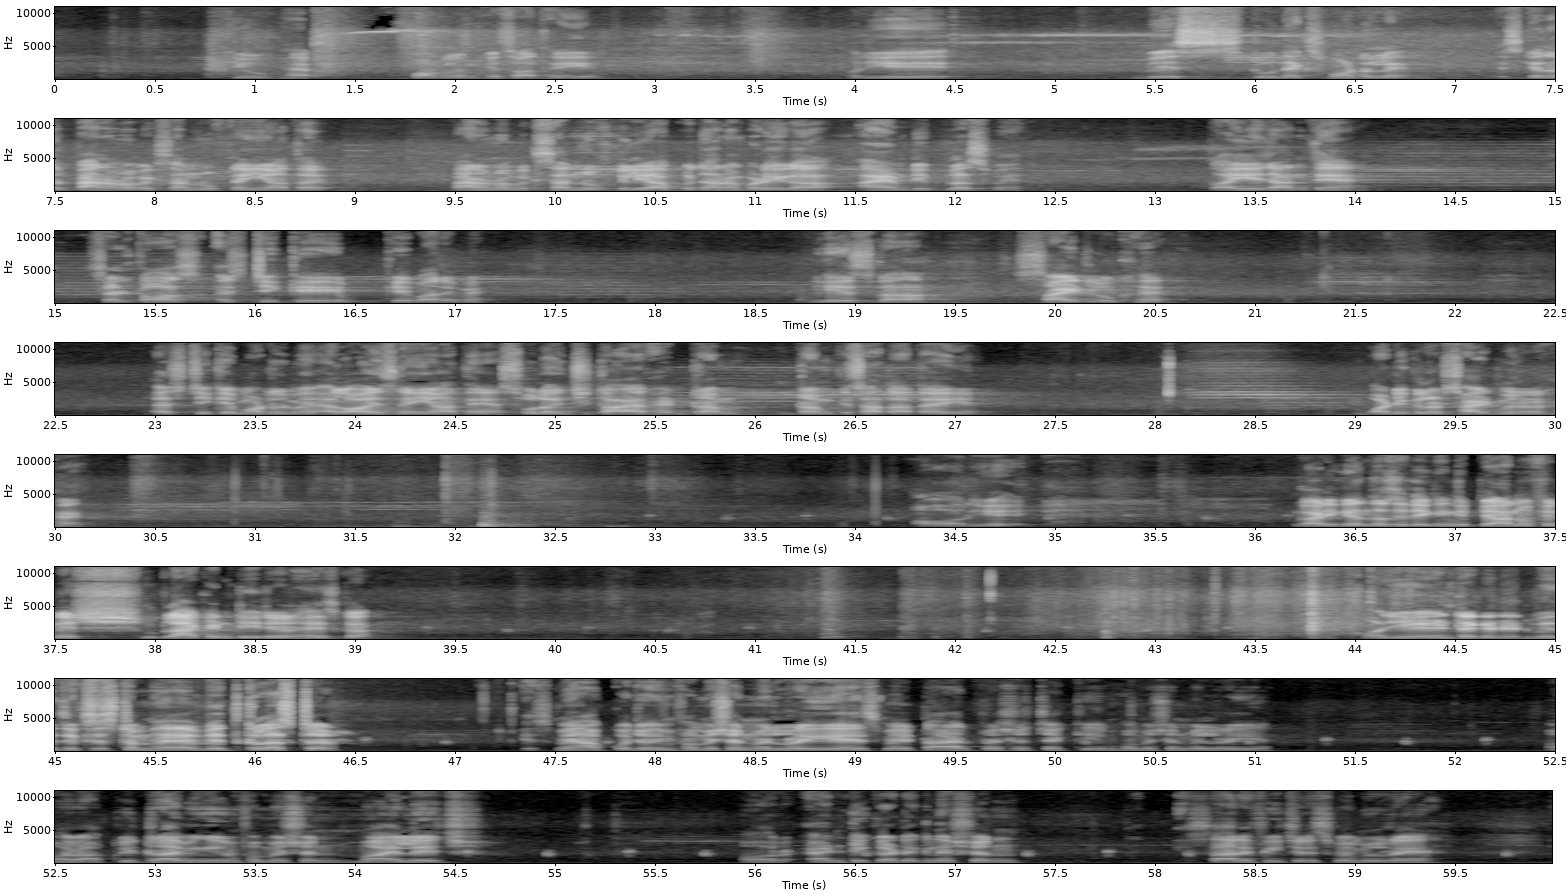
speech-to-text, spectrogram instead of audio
cube है फॉगलम के साथ है ये। और ये बेस टू नेक्स्ट मॉडल है। इसके अंदर पैनोरामिक सनरूफ नहीं आता है। पैनोरामिक सनरूफ के लिए आपको जाना पड़ेगा आईएमटी प्लस में। तो आइए जानते हैं सेल्टॉस एच टी के के बारे में। ये इसका साइड लुक है। एस टी के मॉडल में अलॉयज़ नहीं आते हैं। सोलह इंच टायर है। ड्रम ड्रम के साथ आता है ये। बॉडी कलर साइड मिरर है। और ये गाड़ी के अंदर से देखेंगे पियानो फिनिश ब्लैक इंटीरियर है इसका। और ये इंटीग्रेटेड म्यूज़िक सिस्टम है विद क्लस्टर इसमें आपको जो इन्फॉर्मेशन मिल रही है, इसमें टायर प्रेशर चेक की इन्फॉर्मेशन मिल रही है। और आपकी ड्राइविंग इन्फॉर्मेशन माइलेज और एंटी कट इग्निशन सारे फीचर इसमें मिल रहे हैं।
